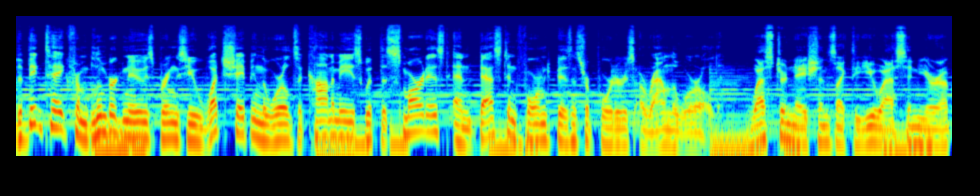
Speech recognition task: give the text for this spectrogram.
The Big Take from Bloomberg News brings you what's shaping the world's economies with the smartest and best informed business reporters around the world. Western nations like the US and Europe.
